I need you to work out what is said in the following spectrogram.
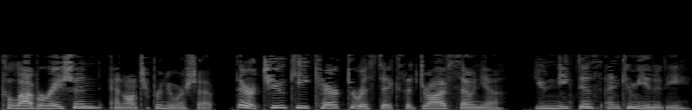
collaboration, and entrepreneurship. There are two key characteristics that drive Sonja uniqueness and community.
